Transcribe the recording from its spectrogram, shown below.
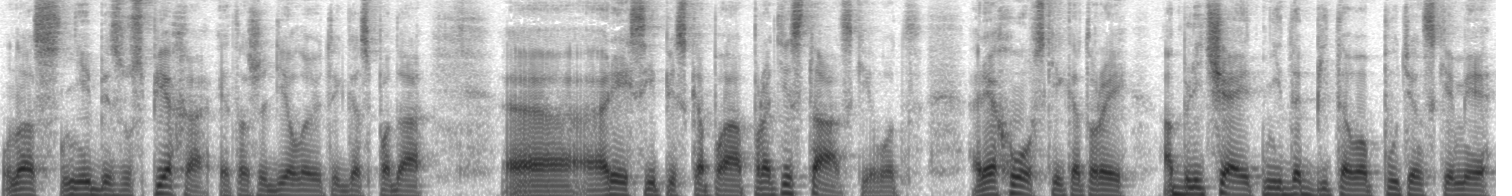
у нас не без успеха, это же делают и господа э, рейс-епископа протестантские. Вот Ряховский, который обличает недобитого путинскими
